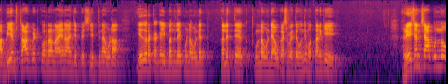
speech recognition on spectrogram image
ఆ బియ్యం స్టాక్ పెట్టుకోర్రా నాయన అని చెప్పేసి చెప్పినా కూడా ఏదో రకంగా ఇబ్బంది లేకుండా ఉండే తలెత్తకుండా ఉండే అవకాశం అయితే ఉంది. మొత్తానికి రేషన్ షాపుల్లో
